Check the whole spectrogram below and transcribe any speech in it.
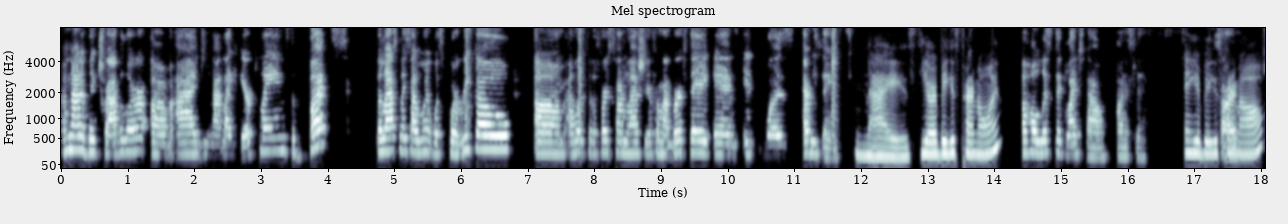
I'm not a big traveler. Um, I do not like airplanes, but the last place I went was Puerto Rico. Um, I went for the first time last year for my birthday, and it was everything. Nice. Your biggest turn on? A holistic lifestyle, honestly. And your biggest Sorry. turn off?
